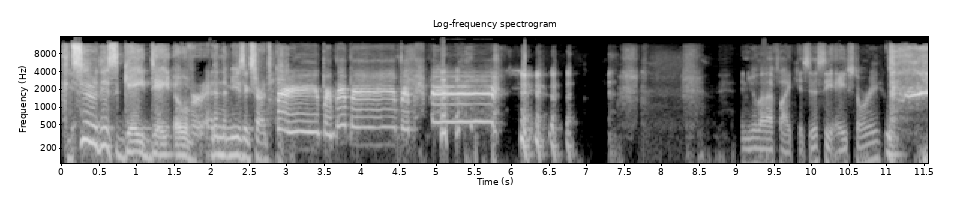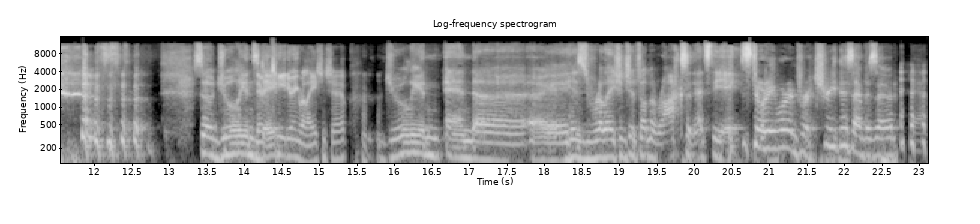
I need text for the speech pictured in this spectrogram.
Consider this gay date over, and then the music starts. And you're left like, is this the A story? so Julian's Their date. teetering relationship. Julian and uh, uh, his relationships on the rocks, and that's the A story. We're in for a treat this episode.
